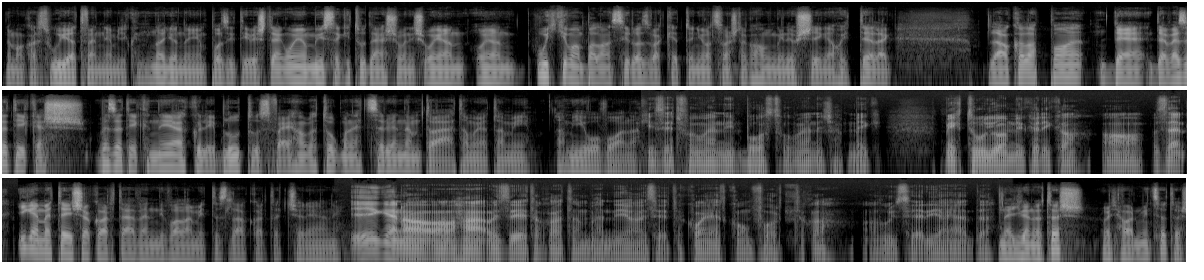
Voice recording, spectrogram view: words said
nem akarsz újat venni, egyébként nagyon-nagyon pozitív, és tényleg olyan műszaki tudása van, és olyan, olyan úgy ki van balanszírozva a 280-asnak a hangminősége, hogy tényleg le a kalappal, de, de vezetékes, vezeték nélküli Bluetooth fejhallgatókban egyszerűen nem találtam olyat, ami, ami jó volna. Kézét fog venni, bózt fog venni, csak még, még túl jól működik a, a zen. Igen, mert te is akartál venni valamit, ezt le akartad cserélni. Igen, a, a, a azért akartam venni azért a Quiet Comfort a, az új szériáját, de 45-ös? Vagy 35-ös?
